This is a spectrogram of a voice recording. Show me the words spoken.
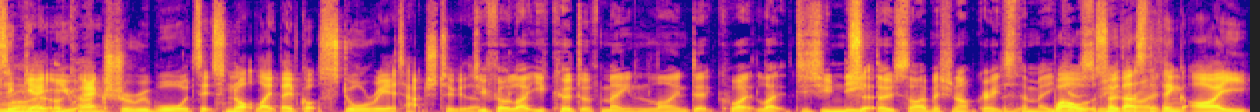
to Right, get you okay. extra rewards. It's not like they've got story attached to them. do you feel like you could have mainlined it quite? Like, did you need those side mission upgrades to make? well, it so smooth that's the thing. I,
